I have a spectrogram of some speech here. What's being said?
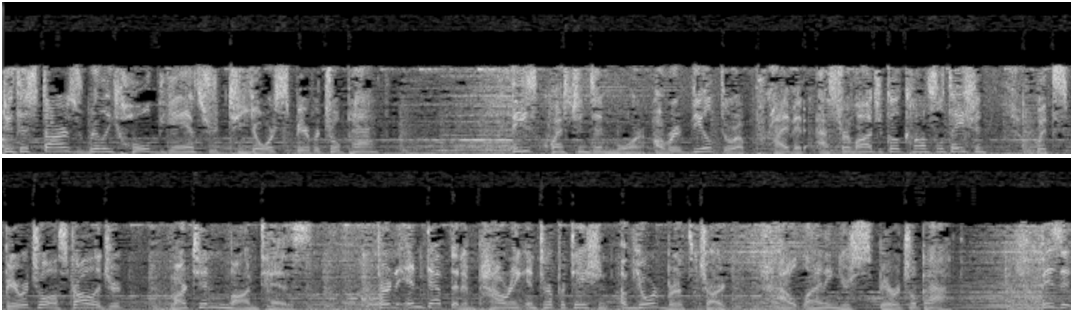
Do the stars really hold the answer to your spiritual path? These questions and more are revealed through a private astrological consultation with spiritual astrologer Martin Montez for an in-depth and empowering interpretation of your birth chart outlining your spiritual path. Visit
